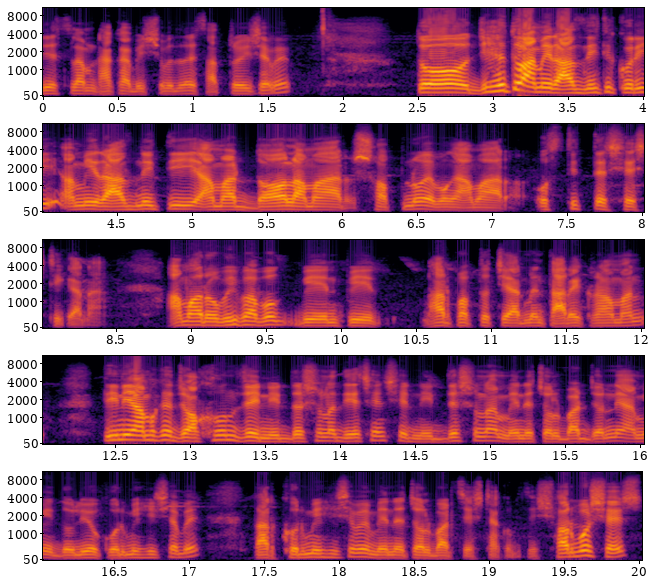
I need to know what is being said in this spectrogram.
দিয়েছিলাম ঢাকা বিশ্ববিদ্যালয়ের ছাত্র হিসেবে। তো যেহেতু আমি রাজনীতি করি, আমি রাজনীতি, আমার দল আমার স্বপ্ন এবং আমার অস্তিত্বের শেষ ঠিকানা। আমার অভিভাবক, বিএনপির ভারপ্রাপ্ত চেয়ারম্যান তারেক রহমান। তিনি আমাকে যখন যে নির্দেশনা দিয়েছেন সেই নির্দেশনা মেনে চলবার জন্য আমি দলীয় কর্মী হিসেবে, তার কর্মী হিসেবে মেনে চলবার চেষ্টা করেছি। সর্বশেষ,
